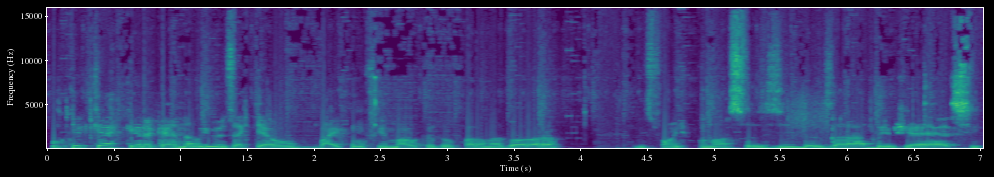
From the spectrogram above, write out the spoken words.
Porque quer queira, quer não, e o Ezequiel vai confirmar o que eu estou falando agora, principalmente por nossas idas à BGS,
